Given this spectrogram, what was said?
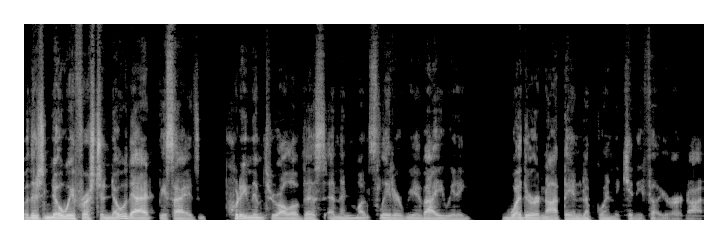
But there's no way for us to know that besides putting them through all of this and then months later reevaluating whether or not they ended up going to kidney failure or not.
